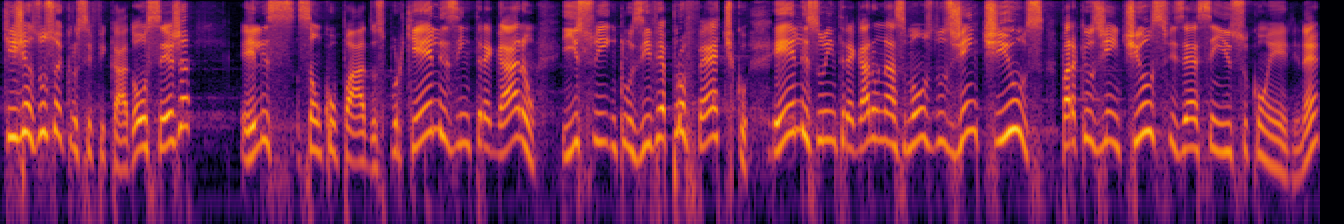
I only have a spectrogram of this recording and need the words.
que Jesus foi crucificado. Ou seja, eles são culpados, porque eles entregaram, isso inclusive é profético, eles o entregaram nas mãos dos gentios, para que os gentios fizessem isso com ele, né?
